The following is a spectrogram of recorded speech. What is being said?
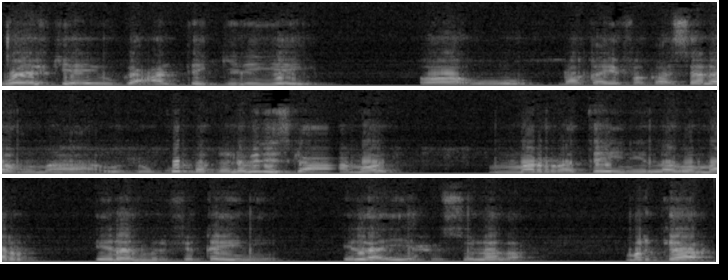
ويلكي أي وقعنت جليي ودقي فغسلهما وحقول لك لبديس كعمود مرتين لبمر إلى المرفقين إلى أي حسول الله مركا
